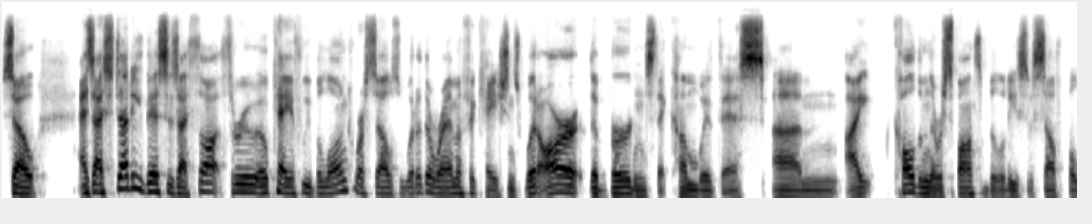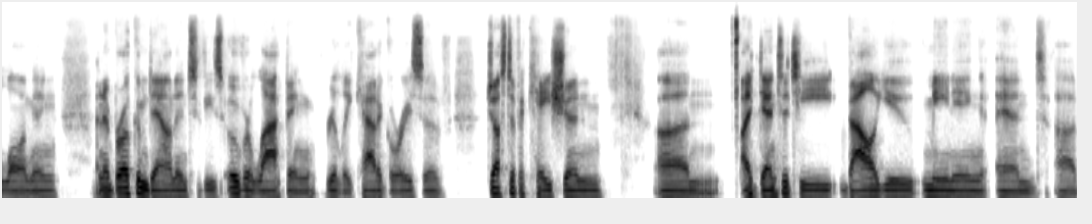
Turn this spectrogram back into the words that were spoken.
So as I studied this, as I thought through, okay, if we belong to ourselves, what are the ramifications? What are the burdens that come with this? Um, I called them the responsibilities of self belonging. And I broke them down into these overlapping, really, categories of justification, um, identity, value, meaning, and, uh,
